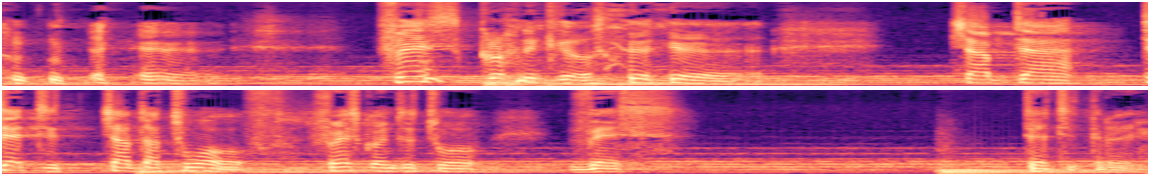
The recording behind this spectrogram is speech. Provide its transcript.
First Chronicles, chapter 30, chapter 12. First Chronicles 12, verse 33.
